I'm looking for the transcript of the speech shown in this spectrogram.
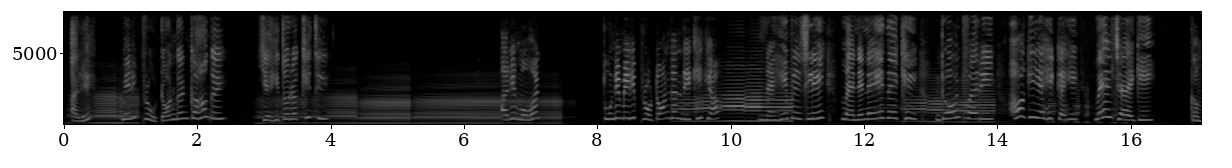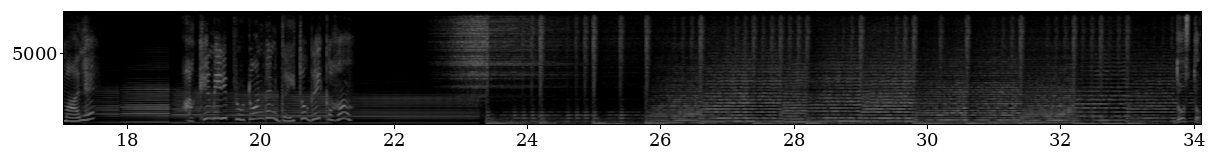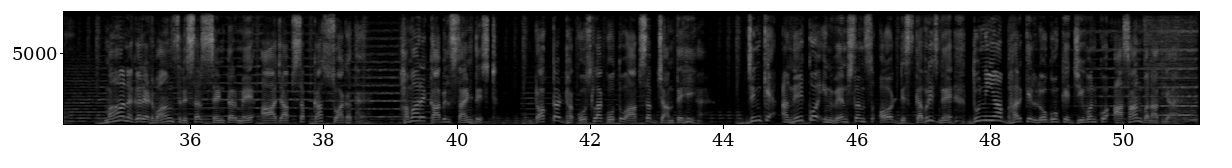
अरे मेरी प्रोटॉन गन कहाँ गई? यही तो रखी थी। अरे मोहन तूने मेरी प्रोटॉन गन देखी क्या? नहीं बिजली मैंने नहीं देखी। डोंट वरी होगी यही कहीं मिल जाएगी। कमाल है। आखिर मेरी प्रोटॉन गन गई तो गई कहाँ? दोस्तों, महानगर एडवांस रिसर्च सेंटर में आज आप सबका स्वागत है। हमारे काबिल साइंटिस्ट डॉक्टर ढकोसला को तो आप सब जानते ही हैं। जिनके अनेकों इन्वेंशंस और डिस्कवरीज ने दुनिया भर के लोगों के जीवन को आसान बना दिया है।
